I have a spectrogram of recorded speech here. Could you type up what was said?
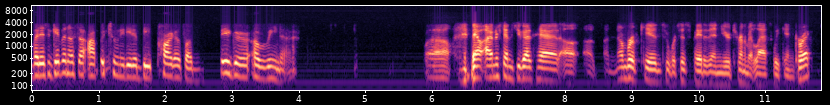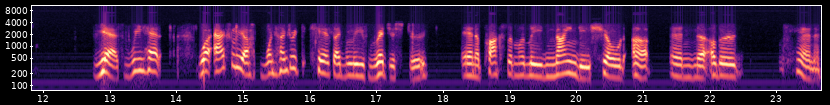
But it's given us an opportunity to be part of a bigger arena. Wow. Now, I understand that you guys had a, a, a number of kids who participated in your tournament last weekend, correct? Yes, we had, well, actually, uh, a 100 kids, I believe, registered, and approximately 90 showed up, and the other 10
